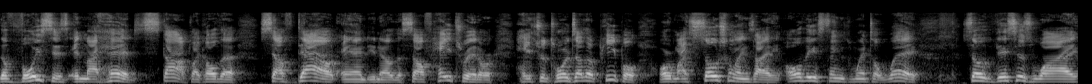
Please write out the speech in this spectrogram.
the voices in my head stopped, like all the self-doubt and, you know, the self-hatred or hatred towards other people or my social anxiety, all these things went away. So this is why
